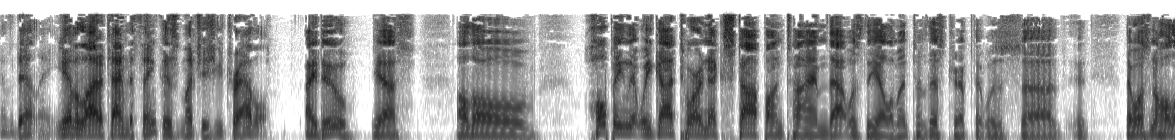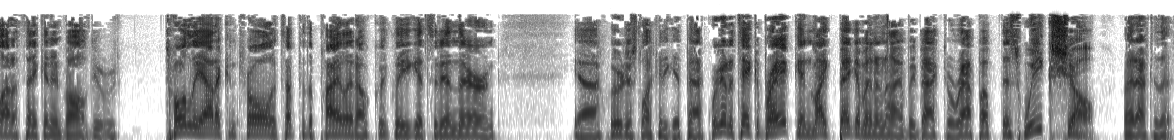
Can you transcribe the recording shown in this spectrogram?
Evidently, you have a lot of time to think as much as you travel. I do, yes. Although hoping that we got to our next stop on time, that was the element of this trip that was, uh, it, there wasn't a whole lot of thinking involved. You were totally out of control. It's up to the pilot how quickly he gets it in there. And yeah, we were just lucky to get back. We're going to take a break and Mike Begeman and I will be back to wrap up this week's show right after this.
